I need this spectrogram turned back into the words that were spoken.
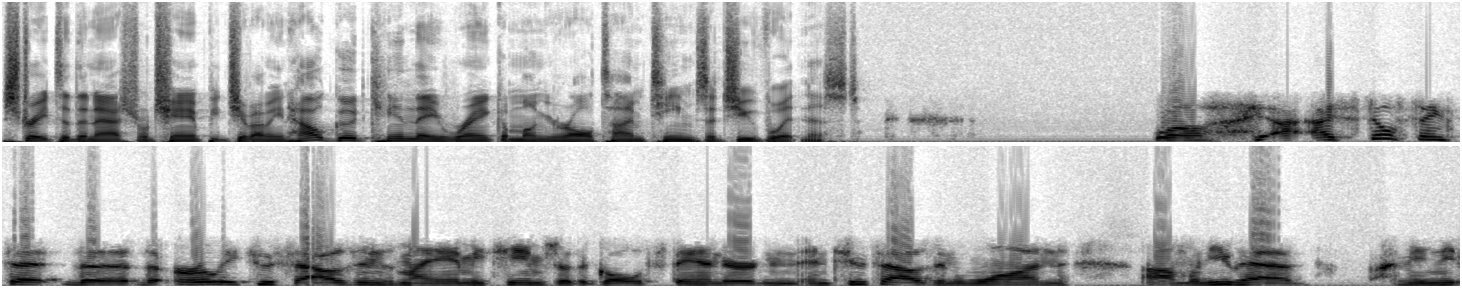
straight to the national championship? I mean how good can they rank among your all-time teams that you've witnessed? Well, I still think that the the early 2000s Miami teams are the gold standard, and in 2001, um, when you have I mean,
